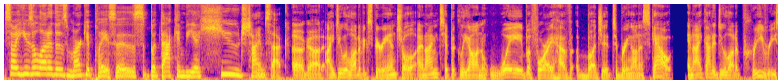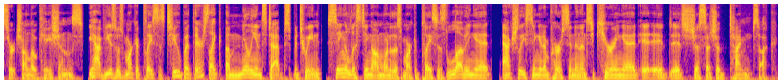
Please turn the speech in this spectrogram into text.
So I use a lot of those marketplaces, but that can be a huge time suck. Oh, God. I do a lot of experiential, and I'm typically on way before I have a budget to bring on a scout. And I got to do a lot of pre research on locations. Yeah, I've used those marketplaces too, but there's like a million steps between seeing a listing on one of those marketplaces, loving it, actually seeing it in person, and then securing it. it, it it's just such a time suck.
